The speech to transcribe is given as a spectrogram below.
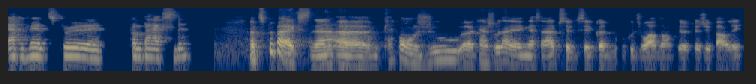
arrivé un petit peu euh, comme par accident? Un petit peu par accident. Euh, quand on joue, euh, quand je joue dans la Ligue nationale, puis c'est le cas de beaucoup de joueurs euh, que j'ai parlé,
